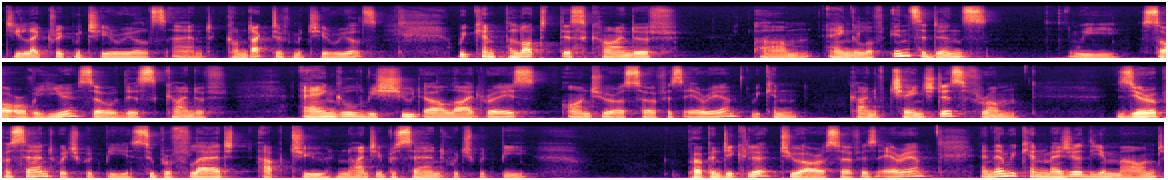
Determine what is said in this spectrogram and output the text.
dielectric materials and conductive materials, we can plot this kind of um, angle of incidence we saw over here. So this kind of angle we shoot our light rays onto our surface area. We can kind of change this from 0%, which would be super flat, up to 90%, which would be perpendicular to our surface area. And then we can measure the amount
